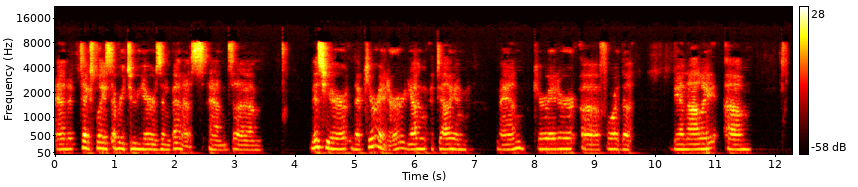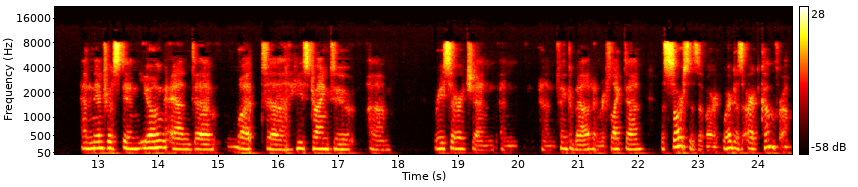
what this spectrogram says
And it takes place every two years in Venice. And um, this year, the curator, young Italian man, curator uh, for the Biennale, um, had an interest in Jung and uh, what uh, he's trying to um, research and, and, and think about and reflect on the sources of art. Where does art come from?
